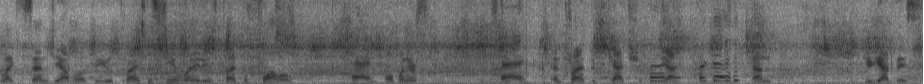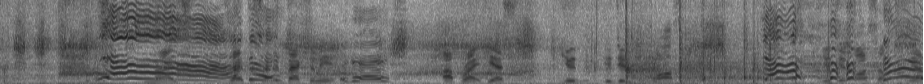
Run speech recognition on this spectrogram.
like send Diabolo to you. Try to see what it is. Try to follow. Okay, Open your okay. and try to catch it. Yeah. Okay. And you got this. Yeah! Nice. Try to send it back to me. Okay. Upright. Yes. You you did awesome. Yeah! You did awesome. Yeah.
